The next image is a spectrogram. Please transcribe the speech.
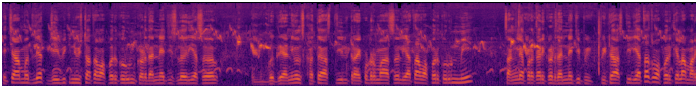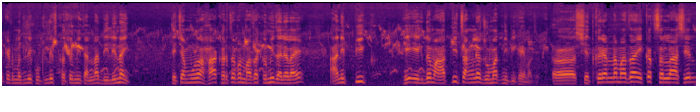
त्याच्यामधल्याच जैविक निविष्ठाचा वापर करून कडधान्याची स्लरी असेल ग्रॅन्युअल्स खतं असतील ट्रायकोडर्मा असेल याचा वापर करून मी चांगल्या प्रकारे कडधान्याची पी पिठं असतील याचाच वापर केला. मार्केटमधले कुठलेच खतं मी त्यांना दिले नाहीत. त्याच्यामुळं हा खर्च पण माझा कमी झालेला आहे आणि पीक हे एकदम अति चांगल्या जोमातनी पीक आहे माझं. शेतकऱ्यांना माझा एकच सल्ला असेल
